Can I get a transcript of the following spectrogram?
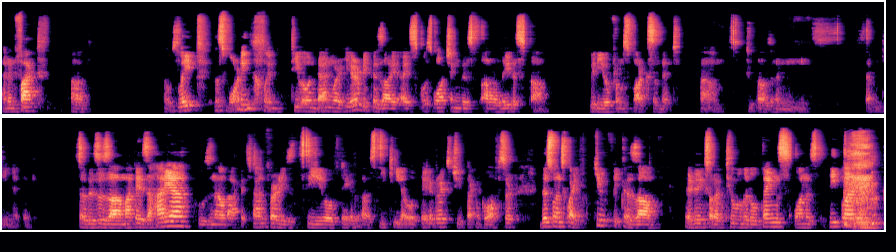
And in fact, uh, I was late this morning when Tilo and Dan were here because I, I was watching this uh, latest uh, video from Spark Summit, um, 2017, I think. So this is uh, Matei Zaharia, who's now back at Stanford. He's the CEO of Data, uh, CTO of Databricks, Chief Technical Officer. This one's quite cute because um, they're doing sort of two little things. One is deep learning,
